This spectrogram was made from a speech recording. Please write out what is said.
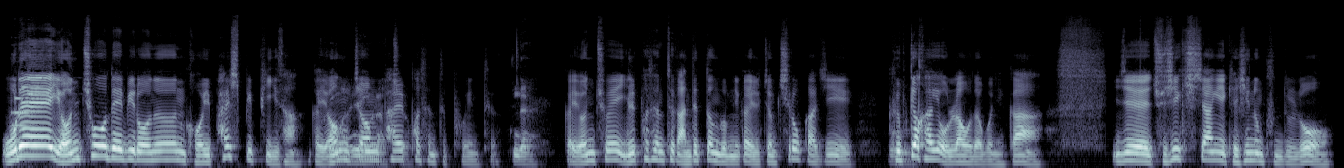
올해 연초 대비로는 거의 80bp 이상, 그러니까 많이 올랐죠. 0.8% 포인트. 네. 그러니까 연초에 1%가 안 됐던 금리가 1.75까지 음. 급격하게 올라오다 보니까 이제 주식 시장에 계시는 분들도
